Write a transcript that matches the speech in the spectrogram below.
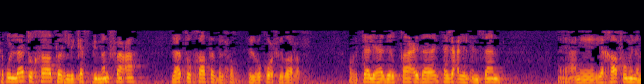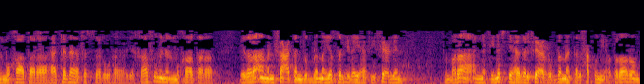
تقول لا تخاطر لكسب منفعة لا تخاطر بالوقوع في ضرر. وبالتالي هذه القاعدة تجعل الإنسان يعني يخاف من المخاطرة. هكذا فسروها يخاف من المخاطرة. إذا رأى منفعة ربما يصل إليها في فعل ثم رأى أن في نفس هذا الفعل ربما تلحقني أضرار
